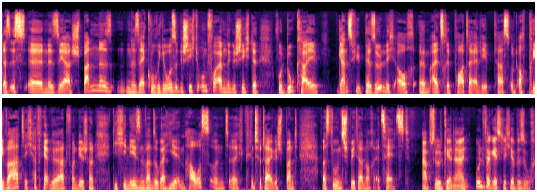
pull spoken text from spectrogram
Das ist äh, eine sehr spannende, eine sehr kuriose Geschichte und vor allem eine Geschichte, wo du, Kai, ganz viel persönlich auch ähm, als Reporter erlebt hast und auch privat. Ich habe ja gehört von dir schon, die Chinesen waren sogar hier im Haus und äh, ich bin total gespannt, was du uns später noch erzählst. Absolut gerne. Ein unvergesslicher Besuch.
